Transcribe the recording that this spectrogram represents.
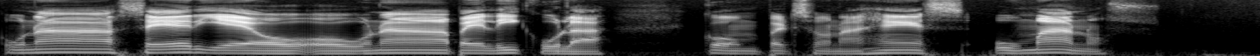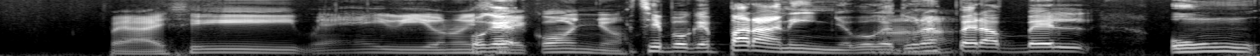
una serie o, o una película con personajes humanos, pues ahí sí, maybe uno Porque- dice, coño. Sí, porque es para niños, porque tú no esperas ver un,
